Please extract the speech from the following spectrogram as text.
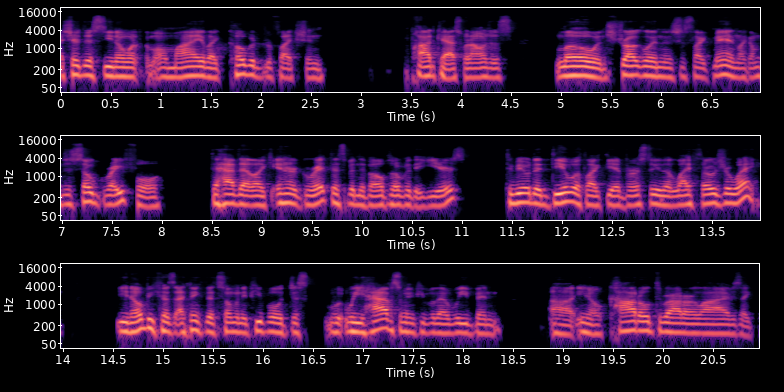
I shared this, you know, on, on my like COVID reflection podcast when I was just low and struggling. It's just like, man, like I'm just so grateful to have that like inner grit that's been developed over the years to be able to deal with like the adversity that life throws your way, you know, because I think that so many people just, we have so many people that we've been, uh, you know, coddled throughout our lives, like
